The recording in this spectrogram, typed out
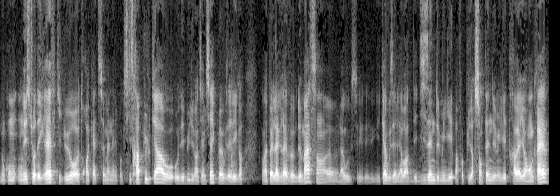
Donc on, est sur des grèves qui durent 3-4 euh, semaines à l'époque. Ce qui ne sera plus le cas au, début du XXe siècle. Là, vous avez ce qu'on appelle la grève de masse. Hein, euh, là où les cas, vous allez avoir des dizaines de milliers, parfois plusieurs centaines de milliers de travailleurs en grève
